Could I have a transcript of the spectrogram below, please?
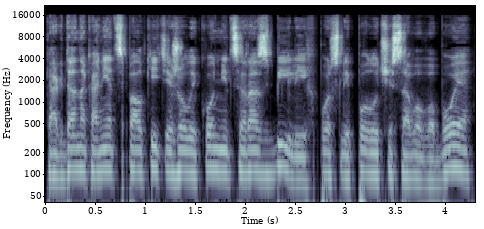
Когда, наконец, полки тяжелой конницы разбили их после получасового боя,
